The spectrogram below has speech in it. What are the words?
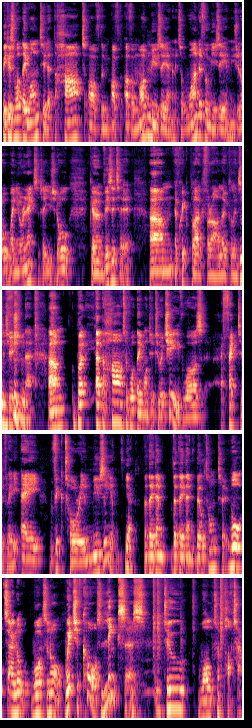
Because what they wanted at the heart of the of, of a modern museum, and it's a wonderful museum. You should all, when you're in Exeter, you should all go and visit it. Um, a quick plug for our local institution there. Um, but at the heart of what they wanted to achieve was effectively a Victorian museum Yeah. that they then that they then built onto, Warts and all. warts and all, which of course links us to Walter Potter.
